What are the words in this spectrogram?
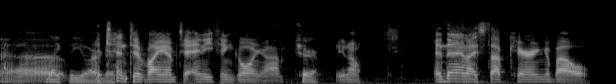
uh, Likely you are to- attentive I am to anything going on. Sure. You know, and then I stop caring about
